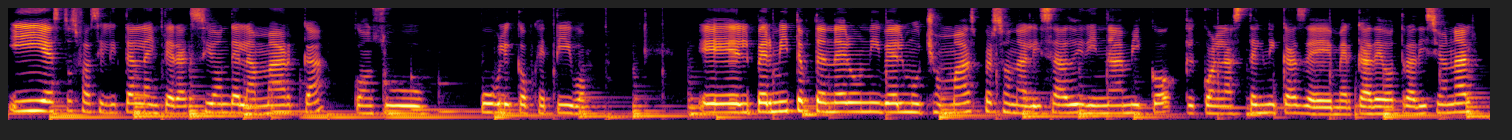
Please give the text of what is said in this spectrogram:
y estos facilitan la interacción de la marca con su público objetivo. Él permite obtener un nivel mucho más personalizado y dinámico que con las técnicas de mercadeo tradicional.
